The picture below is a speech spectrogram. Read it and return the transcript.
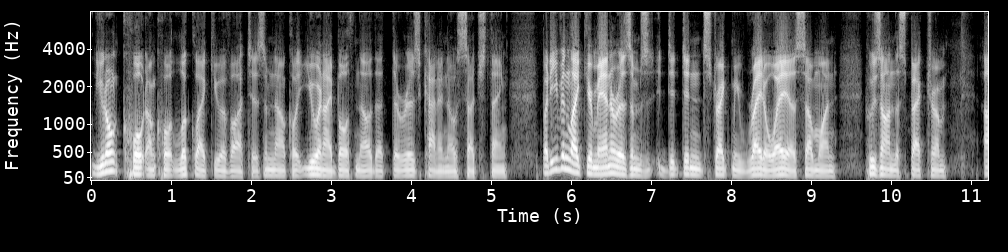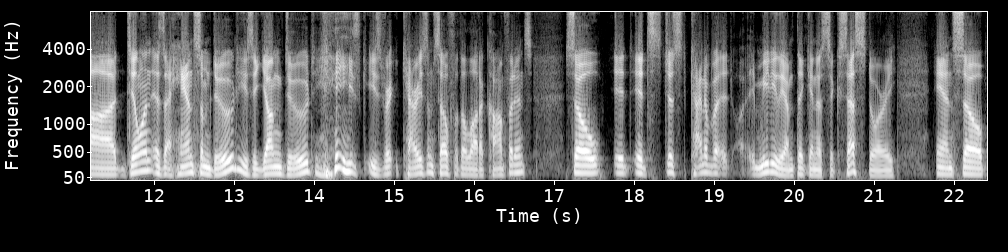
you don't quote unquote look like you have autism now you and i both know that there is kind of no such thing but even like your mannerisms d- didn't strike me right away as someone who's on the spectrum uh, Dylan is a handsome dude. He's a young dude. He's he's very, carries himself with a lot of confidence. So it it's just kind of a, immediately I'm thinking a success story. And so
